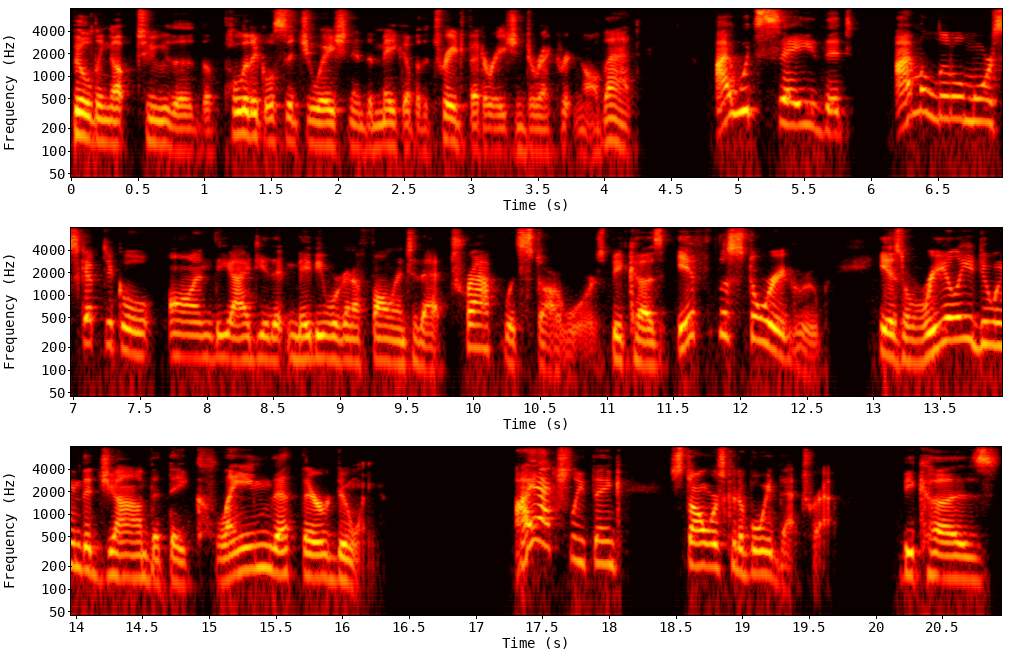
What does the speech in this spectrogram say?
building up to the, the political situation and the makeup of the Trade Federation Directorate and all that. I would say that I'm a little more skeptical on the idea that maybe we're going to fall into that trap with Star Wars because if the story group is really doing the job that they claim that they're doing, I actually think Star Wars could avoid that trap because,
